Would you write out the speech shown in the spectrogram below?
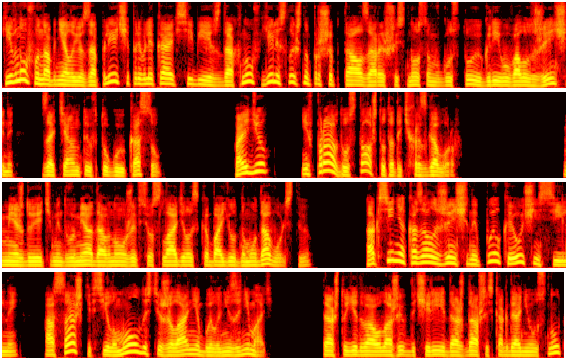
Кивнув, он обнял ее за плечи, привлекая к себе, и, вздохнув, еле слышно прошептал, зарывшись носом в густую гриву волос женщины, затянутую в тугую косу. «Пойдем». И вправду устал что-то от этих разговоров. Между этими двумя давно уже все сладилось к обоюдному удовольствию. Аксинья оказалась женщиной пылкой и очень сильной, а Сашке в силу молодости желания было не занимать. Так что, едва уложив дочерей и дождавшись, когда они уснут,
